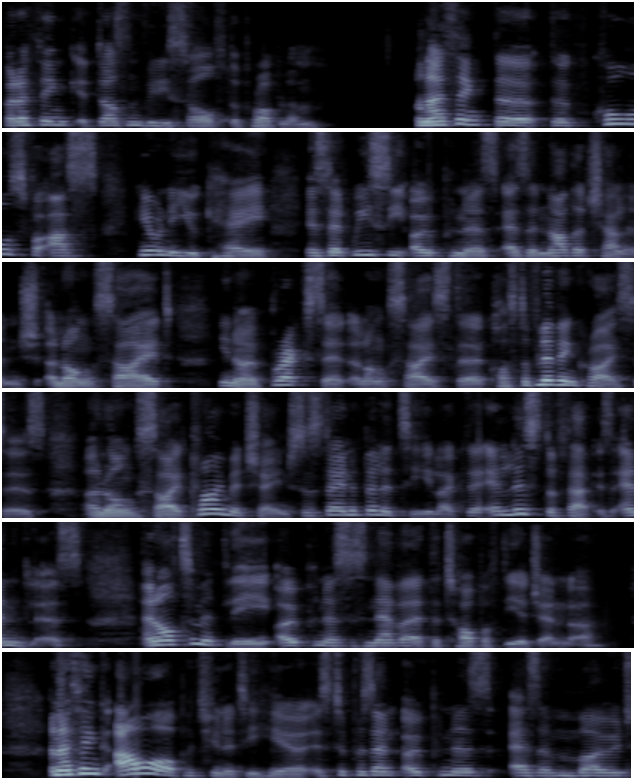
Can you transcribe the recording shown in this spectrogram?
but I think it doesn't really solve the problem. And I think the, the cause for us here in the UK is that we see openness as another challenge alongside, you know, Brexit, alongside the cost of living crisis, alongside climate change, sustainability, like the list of that is endless. And ultimately, openness is never at the top of the agenda. And I think our opportunity here is to present openness as a mode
